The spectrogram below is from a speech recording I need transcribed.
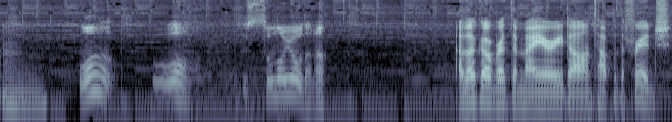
Mm. Whoa, whoa, I look over at the Mayuri doll on top of the fridge.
